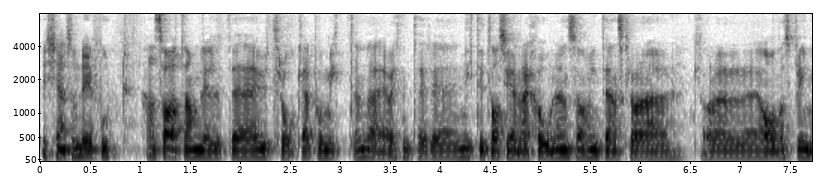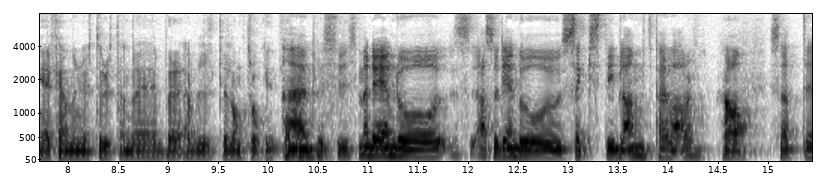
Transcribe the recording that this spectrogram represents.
Det känns som det är fort. Han sa att han blev lite uttråkad på mitten där. Jag vet inte, är det 90-talsgenerationen som inte ens klarar, klarar av att springa i fem minuter utan det börjar bli lite långtråkigt? Nej, precis. Men det är ändå, alltså det är ändå 60 blankt per varv. Ja, Så att eh,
